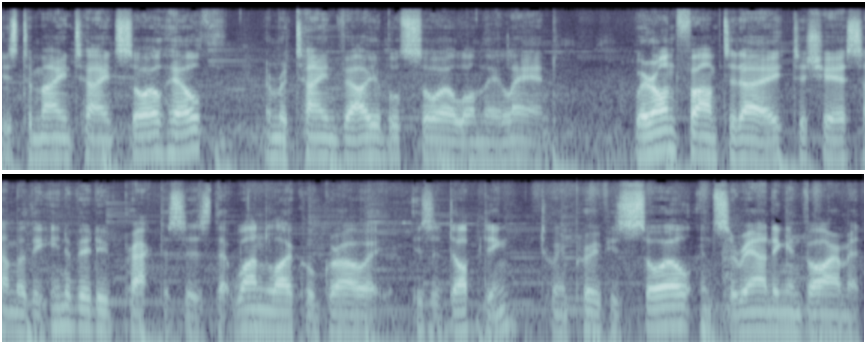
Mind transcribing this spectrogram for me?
is to maintain soil health and retain valuable soil on their land. We're on farm today to share some of the innovative practices that one local grower is adopting to improve his soil and surrounding environment,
